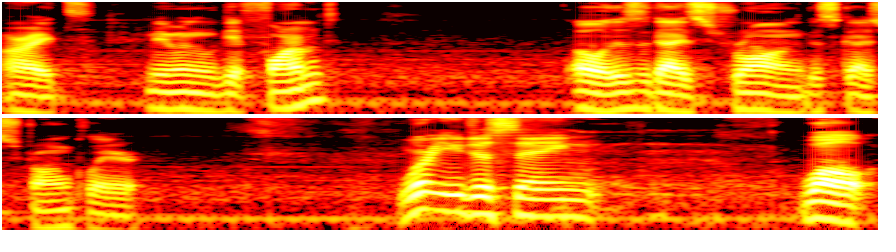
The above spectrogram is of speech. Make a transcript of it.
All right. Maybe we'll get farmed. Oh, this guy's strong. This guy's strong player. Weren't you just saying, well,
